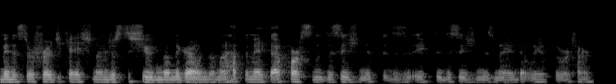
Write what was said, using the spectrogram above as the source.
Minister for Education. I'm just a student on the ground, and I have to make that personal decision if the if the decision is made that we have to return.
